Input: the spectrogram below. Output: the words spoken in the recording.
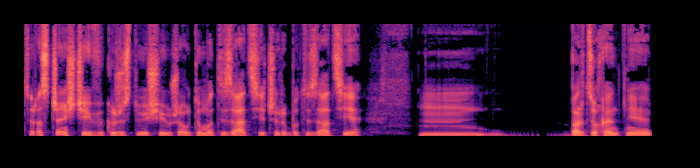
Coraz częściej wykorzystuje się już automatyzację czy robotyzację. Mm, bardzo chętnie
